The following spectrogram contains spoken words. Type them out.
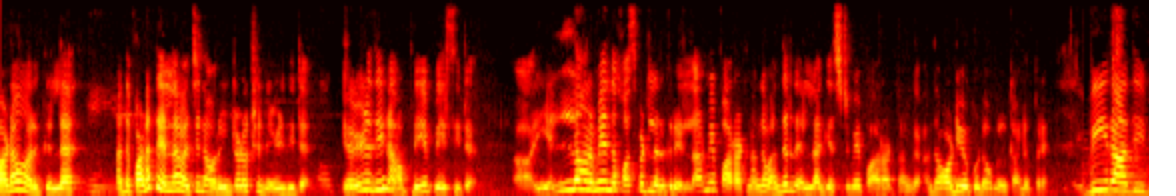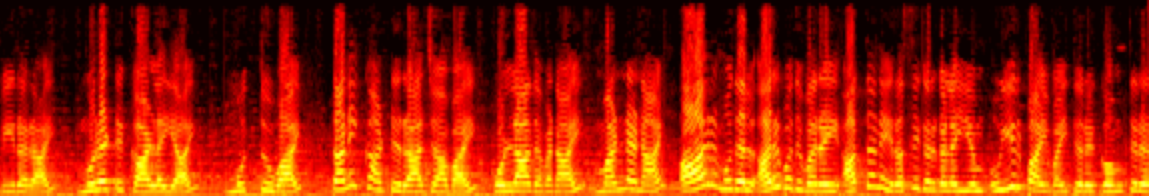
படம் இருக்குல்ல. அந்த படத்தை எல்லாம் வச்சு நான் ஒரு இன்ட்ரோடக்ஷன் எழுதிட்டேன். எழுதி நான் அப்படியே பேசிட்டேன். எல்லாருமே அந்த ஹாஸ்பிட்டலில் இருக்கிற எல்லாருமே பாராட்டினாங்க. வந்திருந்த எல்லா கெஸ்ட்டுமே பாராட்டினாங்க. அந்த ஆடியோ கூட உங்களுக்கு அனுப்புகிறேன் வீராதி வீரராய் முரட்டு காளையாய் முத்துவாய் தனிக்காட்டு ராஜாவாய் பொல்லாதவனாய் மன்னனாய் ஆறு முதல் அறுபது வரை அத்தனை ரசிகர்களையும் உயிர்ப்பாய் வைத்திருக்கும் திரு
